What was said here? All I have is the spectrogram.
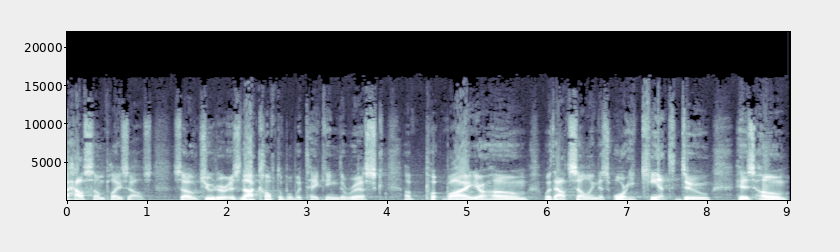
a house someplace else. So Judah is not comfortable with taking the risk of put, buying your home without selling this, or he can't do his home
